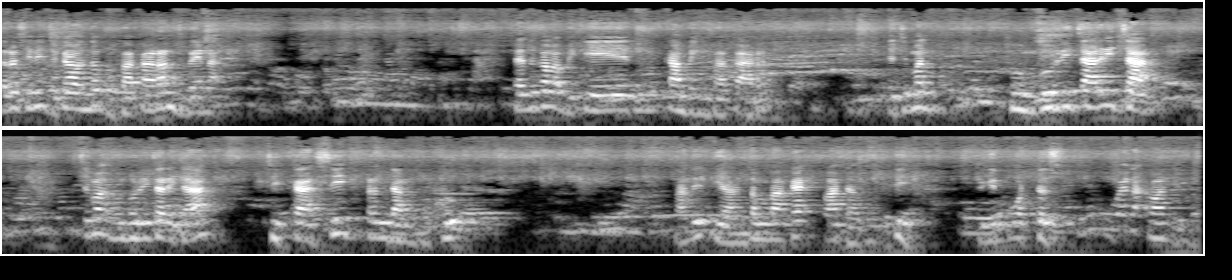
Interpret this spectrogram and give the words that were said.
terus ini juga untuk bakaran juga enak. Saya tuh kalau bikin kambing bakar ya cuman bumbu rica-rica. Cuma bumbu rica-rica dikasih rendang bubuk. Nanti diantem pakai lada putih bikin pedes. Enak banget itu.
